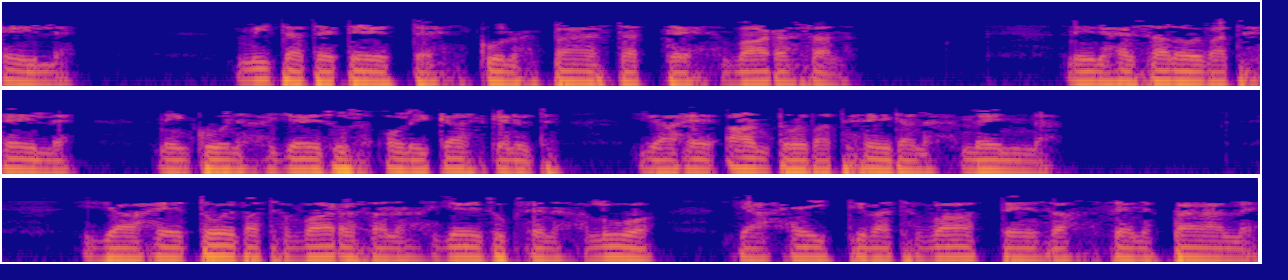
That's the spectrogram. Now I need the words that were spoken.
heille, mitä te teette, kun päästätte varsan? Niin he sanoivat heille, niin kuin Jeesus oli käskenyt, ja he antoivat heidän mennä. Ja he toivat varsan Jeesuksen luo, ja heittivät vaatteensa sen päälle,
